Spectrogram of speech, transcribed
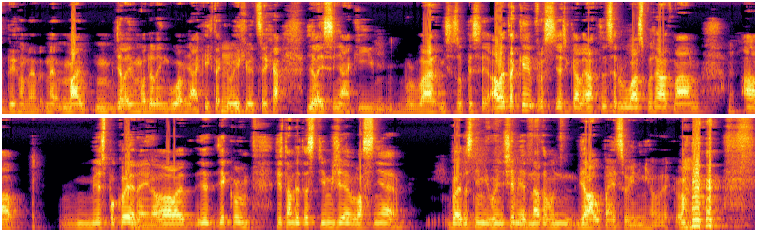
bych ho ne, ne, maj, dělají v modelingu a v nějakých takových hmm. věcech a dělají si nějaký bulvární časopisy, ale taky prostě říkal, já ten server vás pořád mám a je spokojený, no, ale je, jako, že tam jdete s tím, že vlastně budete s ním o něčem jednat a on dělá úplně něco jiného. Jako. Hmm.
